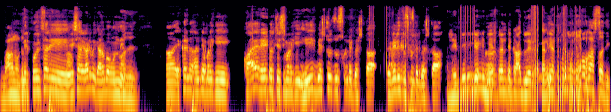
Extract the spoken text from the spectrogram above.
బాగానే ఉంటుంది. మీరు పోయినసారి వేసారు కాబట్టి మీకు అనుభవం ఉంది. అదే. ఆ, ఎక్కడ అంటే మనకి కాయ రేట్ వచ్చేసి మనకి ఇది బెస్ట్ చూసుకుంటే బెస్టా రెడ్ చూసుకుంటే బెస్టా. రెడ్ బెస్ట్ అంటే కాదులే కానీ అంటే కొంచెం ఎక్కువ కాస్తుంది.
